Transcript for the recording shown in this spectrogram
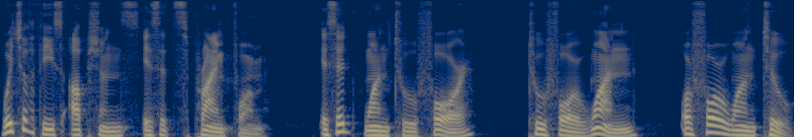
which of these options is its prime form? Is it 1, 2, 4, 2, 4, 1, or 4, 1, 2?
